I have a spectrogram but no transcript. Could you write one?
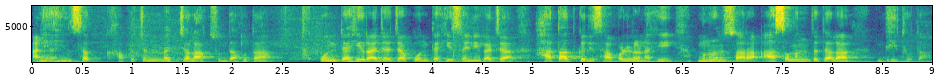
आणि अहिंसक हा प्रचंड चलाकसुद्धा होता. कोणत्याही राजाच्या कोणत्याही सैनिकाच्या हातात कधी सापडलं नाही म्हणून सारा आसमंत त्याला भीत होता.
